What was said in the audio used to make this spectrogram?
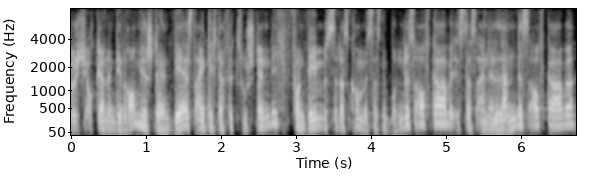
würde ich auch gerne in den Raum hier stellen. Wer ist eigentlich dafür zuständig? Von wem müsste das kommen? Ist das eine Bundesaufgabe? Ist das eine Landesaufgabe?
